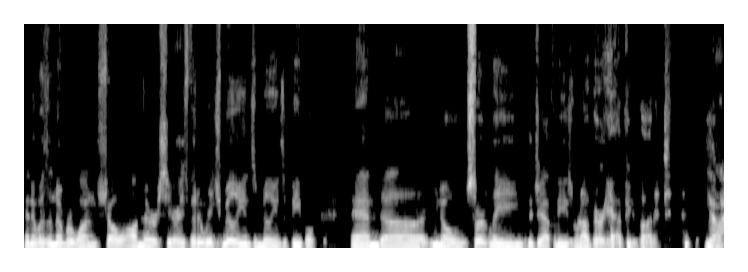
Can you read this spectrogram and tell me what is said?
and it was a number one show on their series. But it reached millions and millions of people, and uh, you know certainly the Japanese were not very happy about it. Yeah,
